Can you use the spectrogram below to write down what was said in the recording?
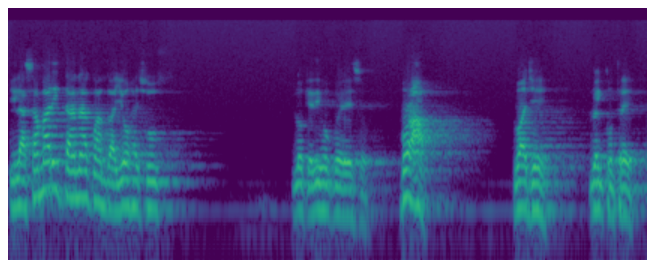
Y la samaritana cuando halló a Jesús, lo que dijo fue eso, Bora, lo hallé, lo encontré.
